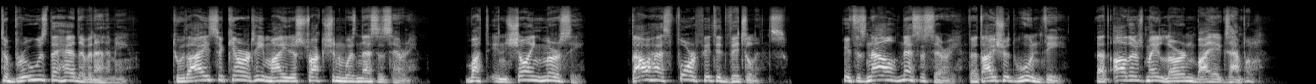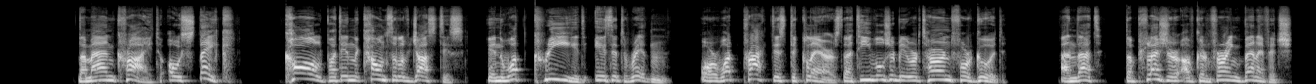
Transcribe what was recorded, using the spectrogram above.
to bruise the head of an enemy. To thy security my destruction was necessary, but in showing mercy, thou hast forfeited vigilance. It is now necessary that I should wound thee, that others may learn by example. The man cried, O snake! Call but in the council of justice. In what creed is it written, or what practice declares that evil should be returned for good, and that the pleasure of conferring benefits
